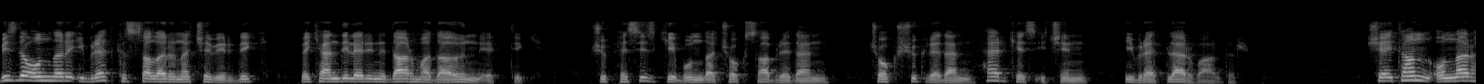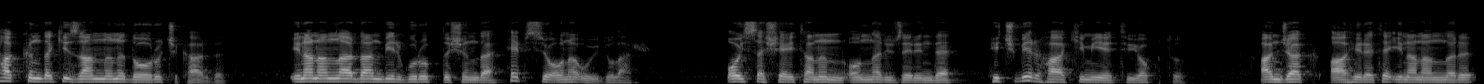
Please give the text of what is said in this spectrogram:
Biz de onları ibret kıssalarına çevirdik ve kendilerini darmadağın ettik. Şüphesiz ki bunda çok sabreden, çok şükreden herkes için ibretler vardır. Şeytan onlar hakkındaki zannını doğru çıkardı. İnananlardan bir grup dışında hepsi ona uydular. Oysa şeytanın onlar üzerinde hiçbir hakimiyeti yoktu. Ancak ahirete inananları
